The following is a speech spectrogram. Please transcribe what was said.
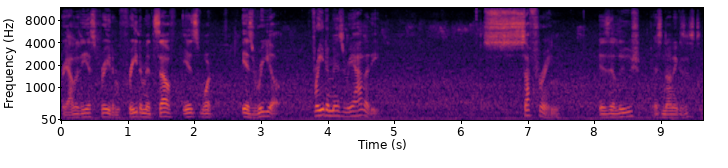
Reality is freedom. Freedom itself is what is real. Freedom is reality. Suffering is illusion, is non-existence.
